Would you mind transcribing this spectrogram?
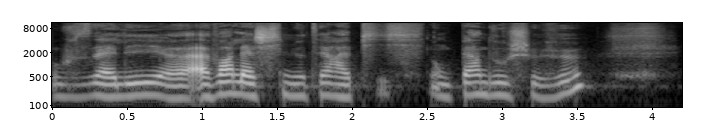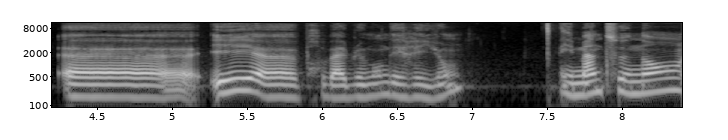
vous allez avoir la chimiothérapie, donc perdre vos cheveux, et probablement des rayons. Et maintenant,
